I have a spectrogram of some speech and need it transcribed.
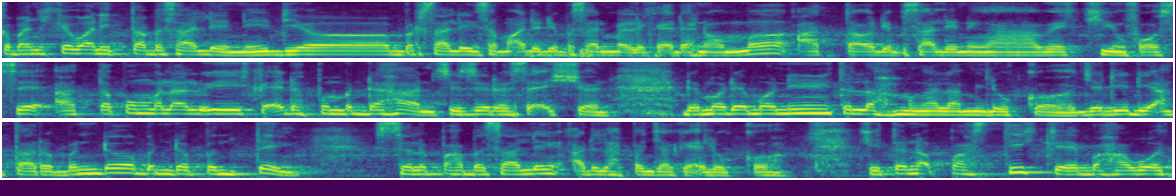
kebanyakan wanita bersalin ni dia bersalin sama ada dia bersalin melalui kaedah normal atau dia bersalin dengan vacuum faucet ataupun melalui kaedah pembedahan cesarean section. Demo-demo ni telah mengalami luka. Jadi di antara benda-benda penting selepas bersalin adalah penjagaan luka. Kita nak pastikan bahawa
